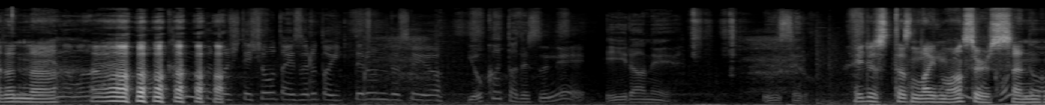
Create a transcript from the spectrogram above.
And then, uh... として招待すると言ってるんですよよかったですねいらねえうせろ He just doesn't like monsters and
